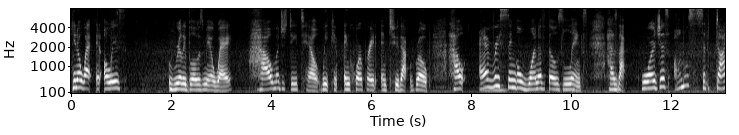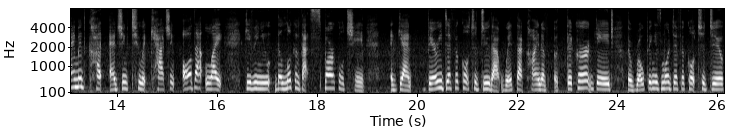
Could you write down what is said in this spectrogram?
you know what? It always really blows me away how much detail we can incorporate into that rope. How every mm-hmm. single one of those links has that gorgeous, almost as if diamond cut edging to it, catching all that light, giving you the look of that sparkle chain. Again, very difficult to do that with that kind of a thicker gauge. The roping is more difficult to do.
